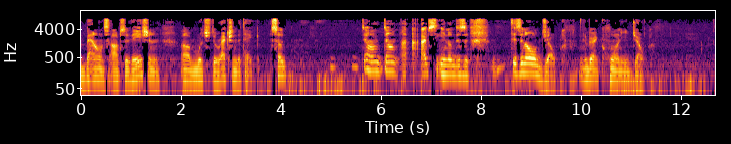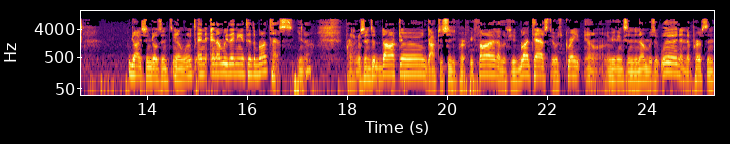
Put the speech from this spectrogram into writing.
balanced observation of which direction to take. So don't don't I, I've seen you know this is this is an old joke, a very corny joke. Guys and goes into you know and and I'm relating it to the blood tests, you know. Person goes into the doctor, doctor says you're perfectly fine. I looked at your blood test, it was great, you know, everything's in the numbers it would, and the person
